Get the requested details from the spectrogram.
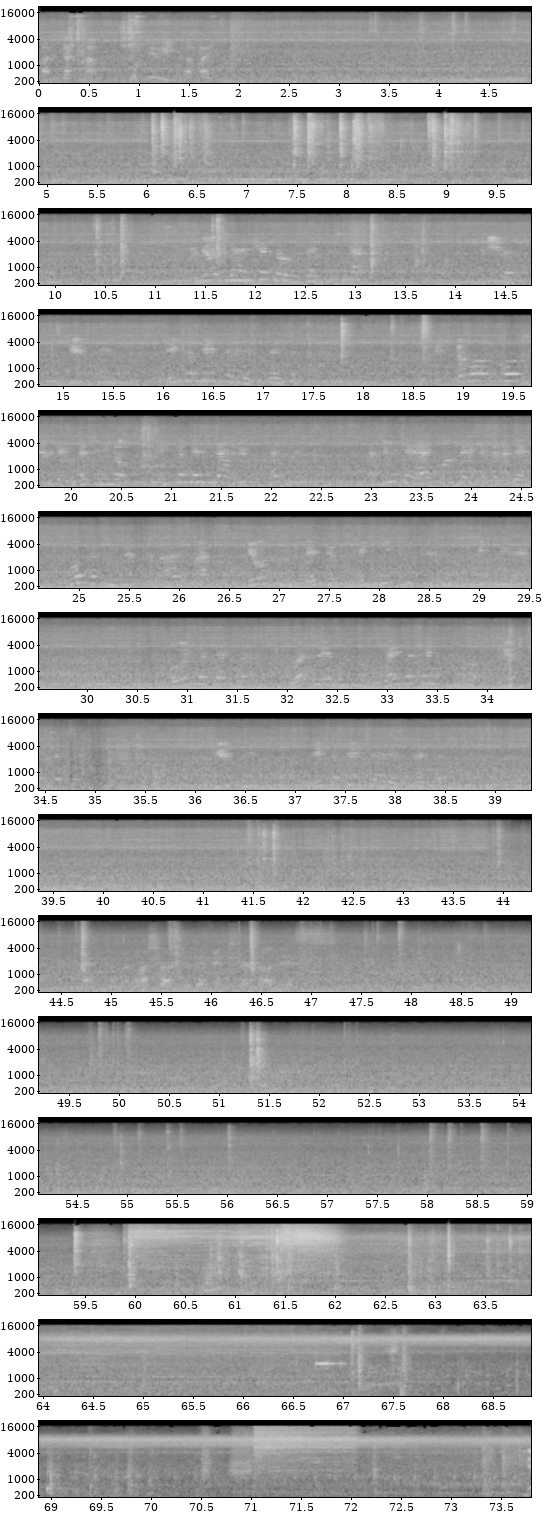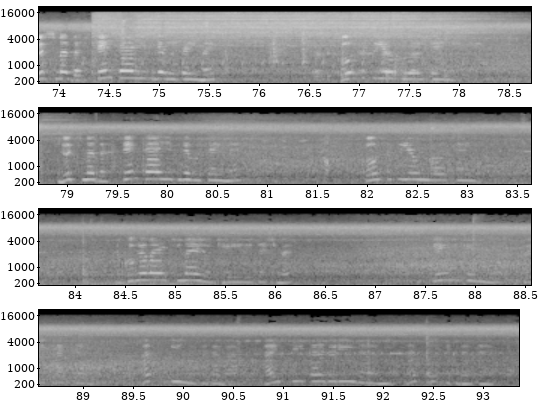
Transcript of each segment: バスジャックさんご注意くださいご乗車ありがとうございました次は終点電車センターでございますヘッドホン講習でおなじみの電車センタールタッ初めて来訪された方で不合格になった場合は両分連絡返金期間申請お降りの際はお忘れ物もございませんのをお気をつけください終点電車センターでございますました終点メッセージです広島バスセンター行きでございます。高速用号線。広島バスセンター行きでございます。高速4号線。横川駅前を経由いたします。整理券をお取りください。ハッピーの方は IC カードリーダーにタッチしてください。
